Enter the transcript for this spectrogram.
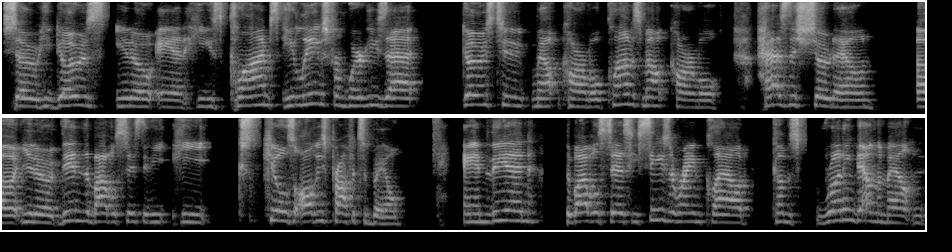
So he goes, you know, and he's climbs, he leaves from where he's at, goes to Mount Carmel, climbs Mount Carmel, has this showdown. Uh, you know, then the Bible says that he he kills all these prophets of Baal. And then the Bible says he sees a rain cloud, comes running down the mountain,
